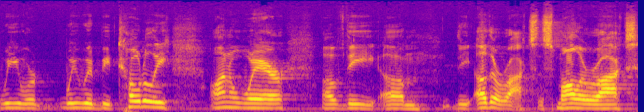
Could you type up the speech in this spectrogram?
we, were, we would be totally unaware of the, um, the other rocks, the smaller rocks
